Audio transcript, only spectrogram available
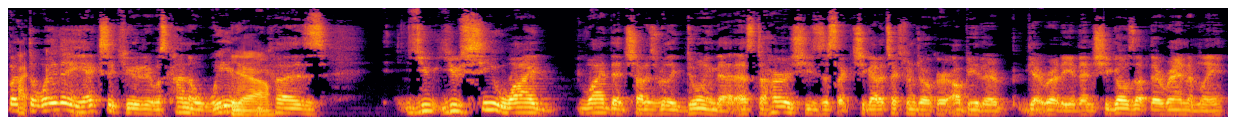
But I- the way they executed it was kind of weird Yeah. because you you see why why Deadshot is really doing that. As to her, she's just like she got a text from Joker, I'll be there, get ready. And then she goes up there randomly.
